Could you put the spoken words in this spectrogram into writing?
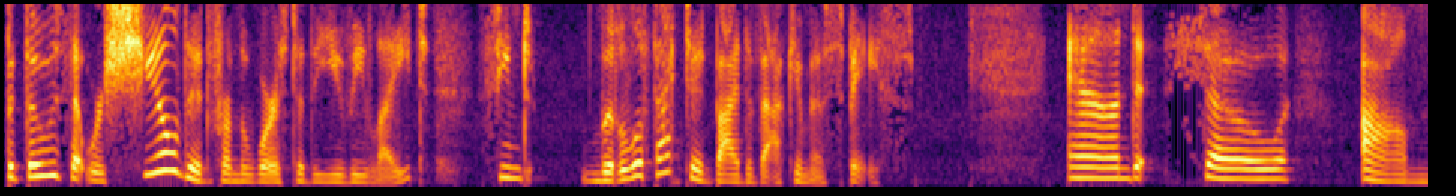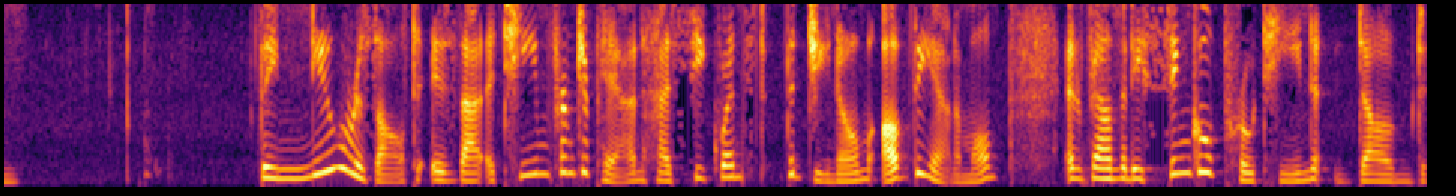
But those that were shielded from the worst of the UV light seemed little affected by the vacuum of space. And so, um, the new result is that a team from Japan has sequenced the genome of the animal and found that a single protein dubbed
